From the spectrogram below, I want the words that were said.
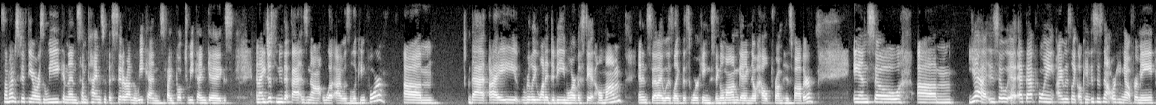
sometimes 50 hours a week, and then sometimes with a sitter on the weekends if I booked weekend gigs. And I just knew that that is not what I was looking for. Um, that I really wanted to be more of a stay at home mom. And instead, I was like this working single mom getting no help from his father. And so, um, yeah, so at that point, I was like, okay, this is not working out for me.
